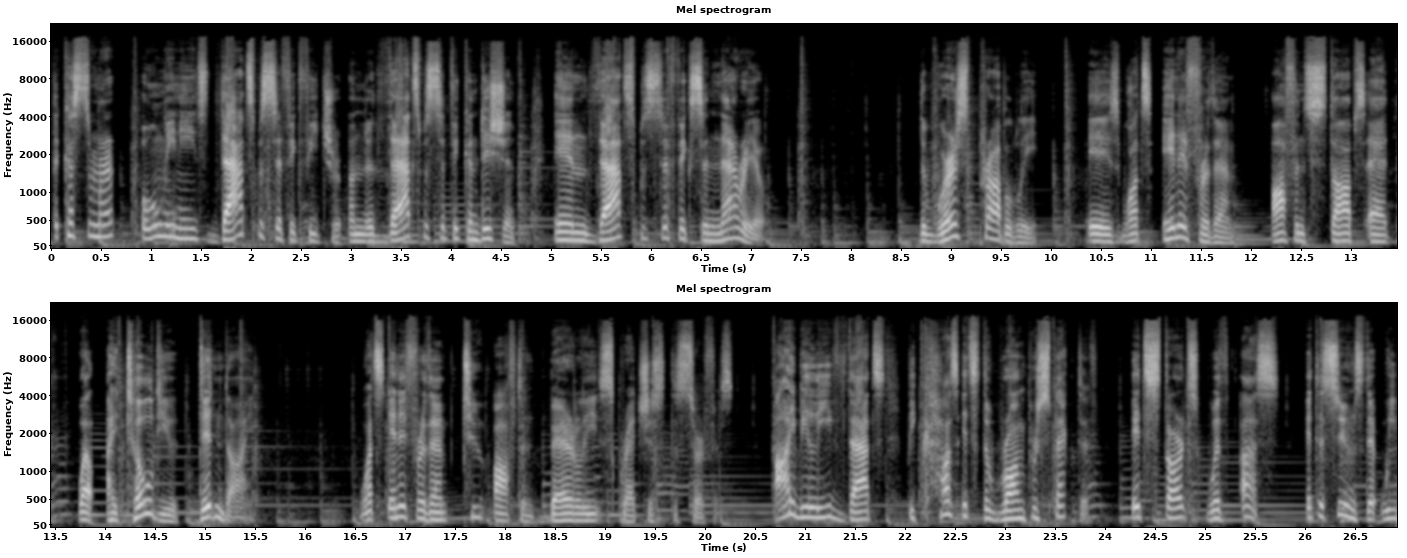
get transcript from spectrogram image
the customer only needs that specific feature under that specific condition in that specific scenario. The worst, probably, is what's in it for them often stops at, well, I told you, didn't I? What's in it for them too often barely scratches the surface. I believe that's because it's the wrong perspective. It starts with us. It assumes that we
